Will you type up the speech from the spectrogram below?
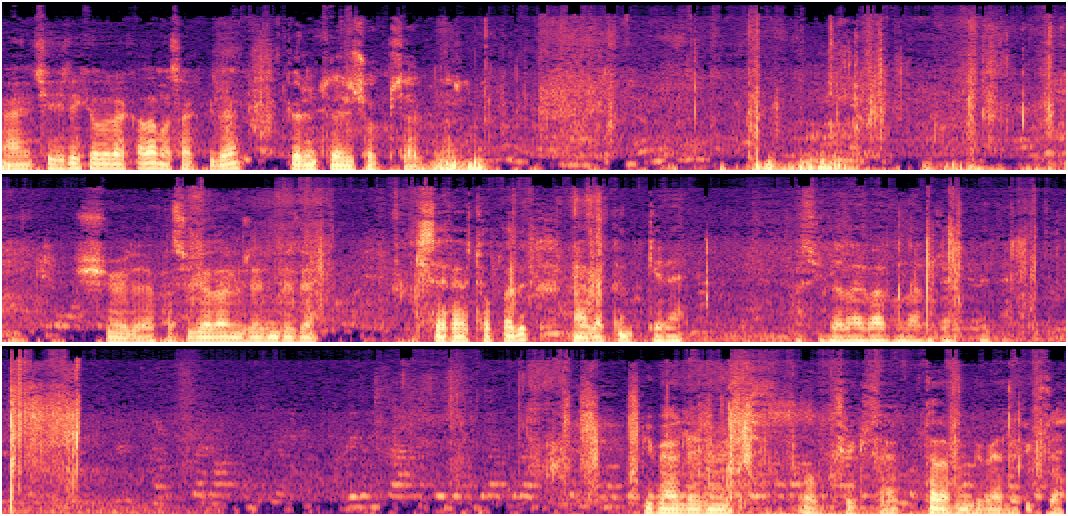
Yani çekirdek olarak alamasak bile görüntüleri çok güzel bunlar. Şöyle fasulyelerin üzerinde de iki sefer topladık. Ha bakın gene fasulyeler var bunların üzerinde de. Biberlerimiz oldukça güzel. Bu tarafın biberleri güzel.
